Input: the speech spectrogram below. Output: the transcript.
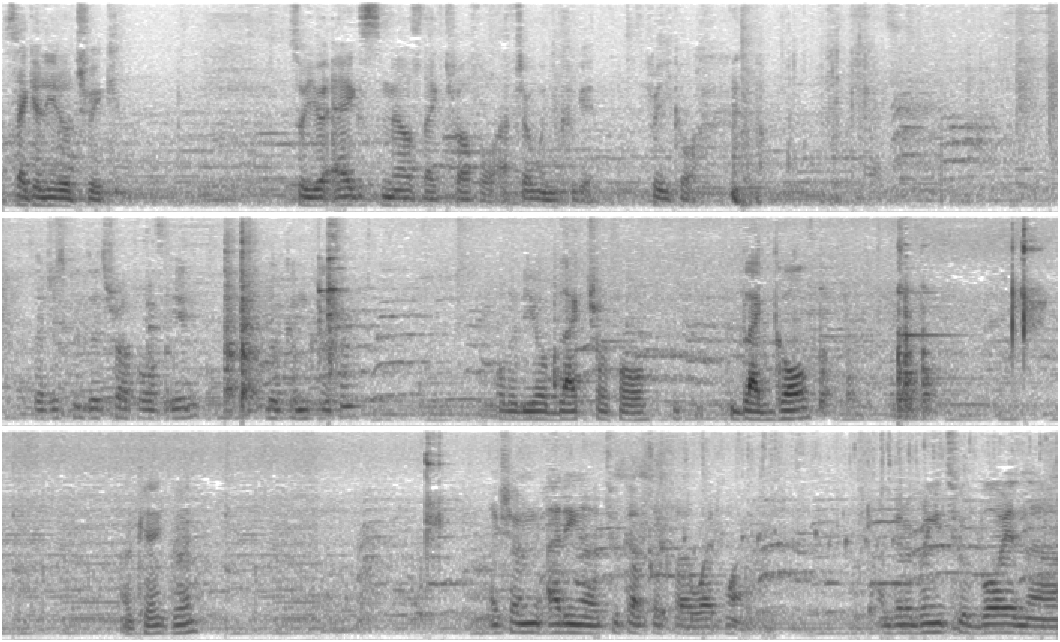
It's like a little trick. So your egg smells like truffle after when you cook it. It's pretty cool. so just put the truffles in. Look, come closer. All the little black truffle, black gold. Okay, good. Actually, I'm adding uh, two cups of uh, white wine. I'm gonna bring it to a boil and uh,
